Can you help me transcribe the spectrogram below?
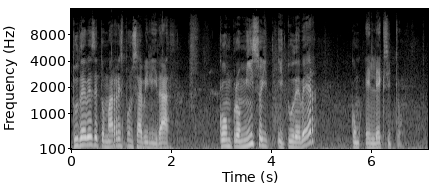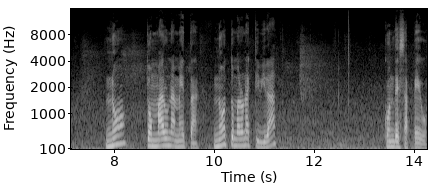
tú debes de tomar responsabilidad, compromiso y, y tu deber con el éxito. No tomar una meta, no tomar una actividad con desapego.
